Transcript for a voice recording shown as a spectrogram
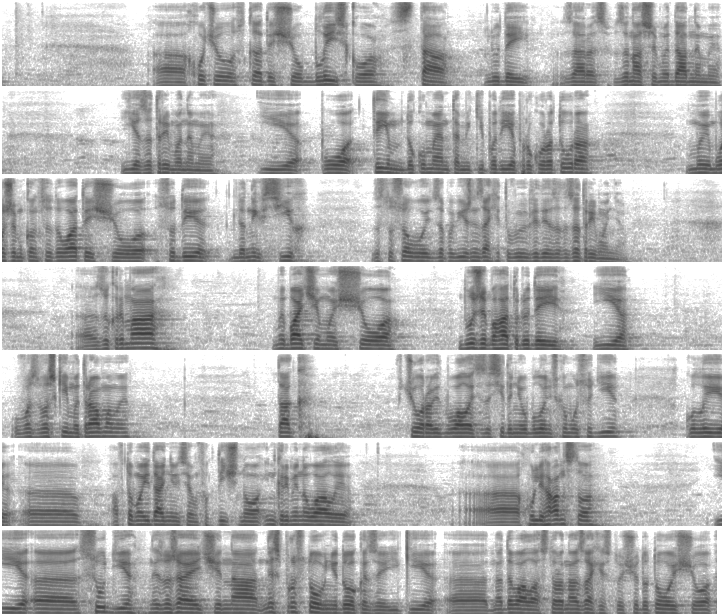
Хочу сказати, що близько 100 людей зараз, за нашими даними, є затриманими. І по тим документам, які подає прокуратура, ми можемо констатувати, що суди для них всіх застосовують запобіжний захід у вигляді затримання. Зокрема, ми бачимо, що дуже багато людей є з важкими травмами. Так, вчора відбувалося засідання у Болонському суді, коли е, автомайданівцям фактично інкримінували е, хуліганство. І е, судді, незважаючи на неспростовні докази, які е, надавала сторона захисту щодо того, що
